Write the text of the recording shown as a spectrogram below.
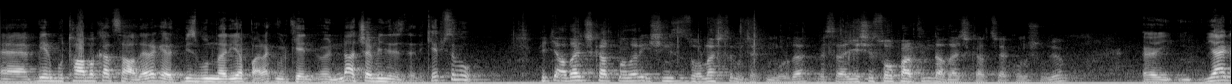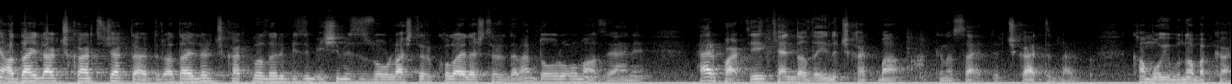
e, bir mutabakat sağlayarak evet biz bunları yaparak ülkenin önünü açabiliriz dedik. Hepsi bu. Peki aday çıkartmaları işinizi zorlaştırmayacak mı burada? Mesela Yeşil Sol Parti'nin de aday çıkartacak konuşuluyor. Ee, Yani adaylar çıkartacaklardır. Adayları çıkartmaları bizim işimizi zorlaştırır, kolaylaştırır demem doğru olmaz. Yani her parti kendi adayını çıkartma hakkına sahiptir. Çıkartırlar. Kamuoyu buna bakar.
